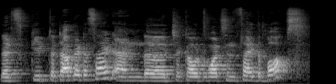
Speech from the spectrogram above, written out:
Let's keep the tablet aside and uh, check out what's inside the box.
